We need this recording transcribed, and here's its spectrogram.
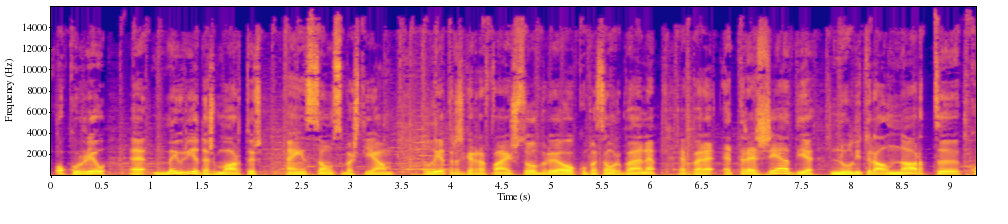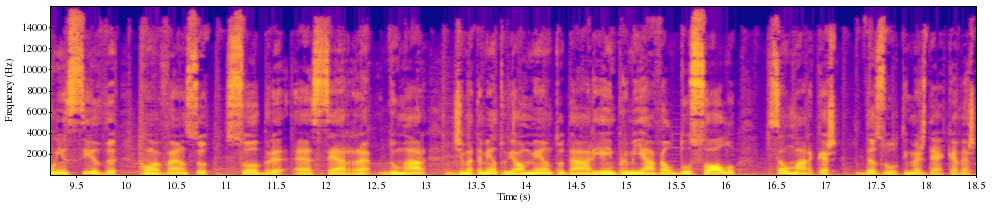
ocorreu a maioria das mortes em São Sebastião. Letras garrafais sobre a ocupação urbana eh, para a tragédia no litoral norte coincide com avanço sobre a Serra do Mar, desmatamento e aumento da área impermeável do solo são marcas das últimas décadas.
